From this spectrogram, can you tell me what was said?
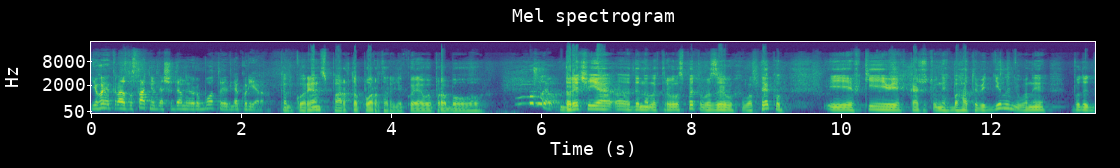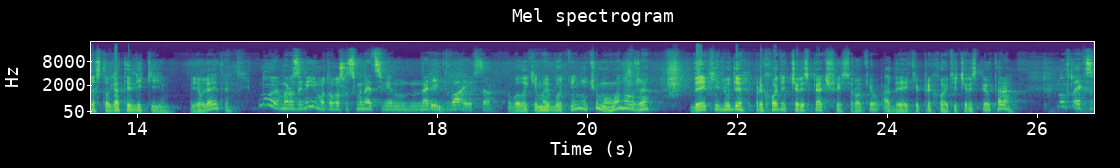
Його якраз достатньо для щоденної роботи для кур'єра. Конкурент Спарто Портер, яку я випробовував. Ну, Можливо. До речі, я один електровелосипед возив в аптеку, і в Києві кажуть, у них багато відділень, вони будуть доставляти ліки їм. Уявляєте? Ну, ми розуміємо, того, що свинець він на рік-два і все. Велике майбутнє. Ні, чому? Мене вже деякі люди приходять через 5-6 років, а деякі приходять і через півтора. Ну, хто екс-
